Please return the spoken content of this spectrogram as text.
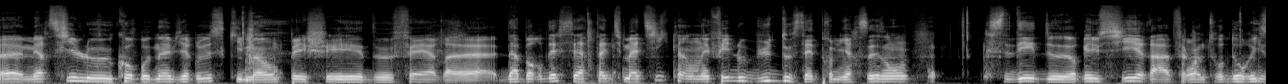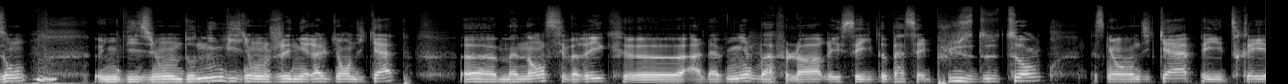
Euh, merci le coronavirus qui m'a empêché de faire, euh, d'aborder certaines thématiques. En effet, le but de cette première saison, c'était de réussir à faire un tour d'horizon, Mhm. une vision, donner une vision générale du handicap. Euh, maintenant, c'est vrai que à l'avenir, va falloir essayer de passer plus de temps parce qu'un handicap est très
